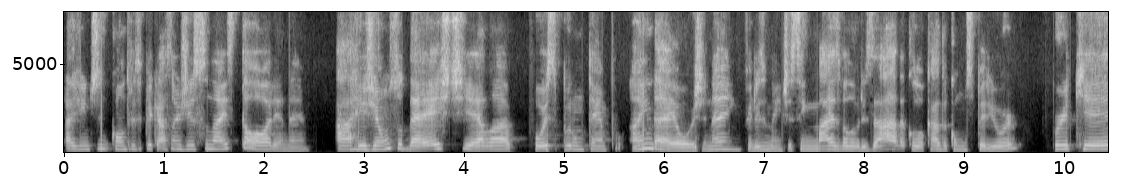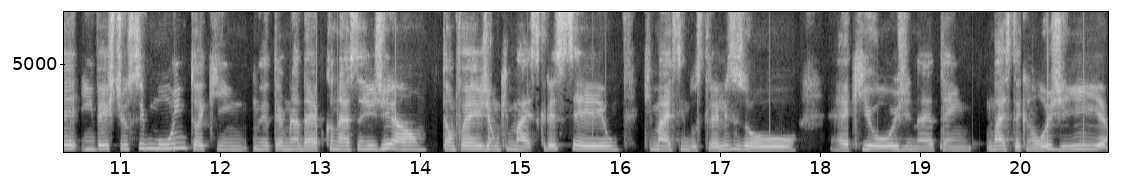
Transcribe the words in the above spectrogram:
A gente encontra explicações disso na história, né? A região sudeste, ela foi por um tempo, ainda é hoje, né, infelizmente, assim, mais valorizada, colocada como superior, porque investiu-se muito aqui em, em determinada época nessa região. Então foi a região que mais cresceu, que mais se industrializou, é, que hoje né, tem mais tecnologia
